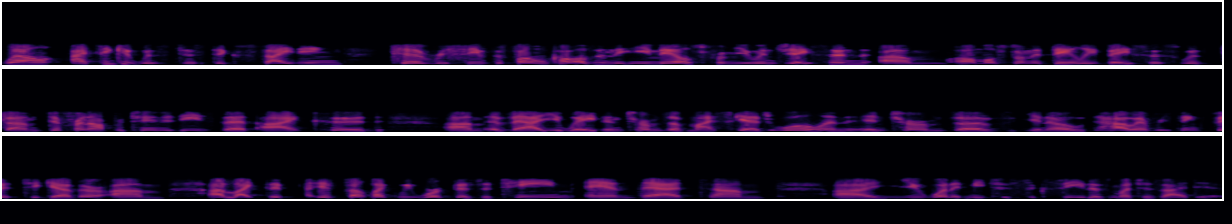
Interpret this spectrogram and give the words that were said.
Well, I think it was just exciting to receive the phone calls and the emails from you and Jason um, almost on a daily basis with um, different opportunities that I could um, evaluate in terms of my schedule and in terms of you know how everything fit together. Um, I liked it. It felt like we worked as a team, and that um, uh, you wanted me to succeed as much as I did.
